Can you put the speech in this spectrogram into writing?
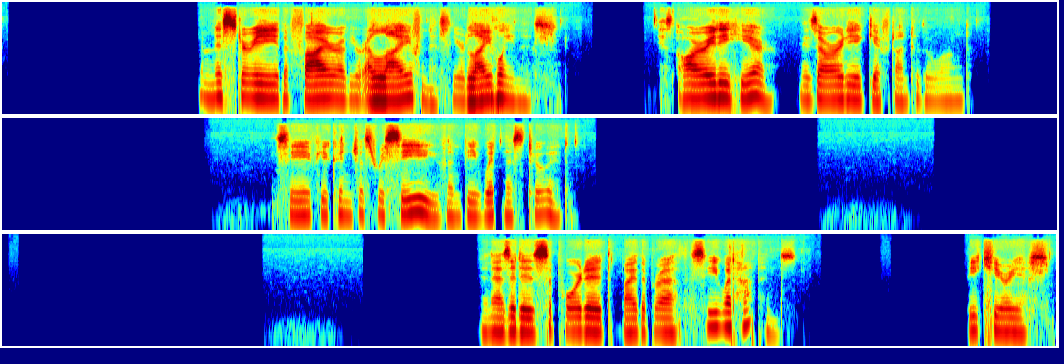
The mystery, the fire of your aliveness, your liveliness is already here, is already a gift unto the world. See if you can just receive and be witness to it. And as it is supported by the breath, see what happens. Be curious.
